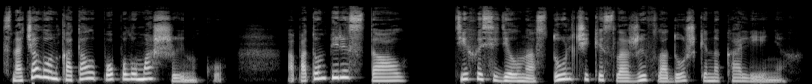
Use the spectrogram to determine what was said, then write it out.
Сначала он катал по полу машинку, а потом перестал, тихо сидел на стульчике, сложив ладошки на коленях.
